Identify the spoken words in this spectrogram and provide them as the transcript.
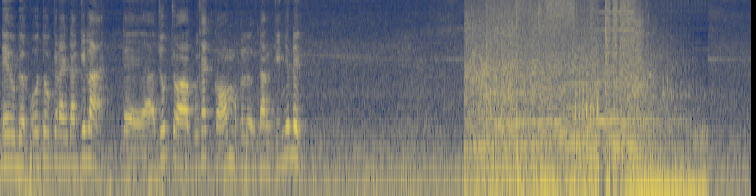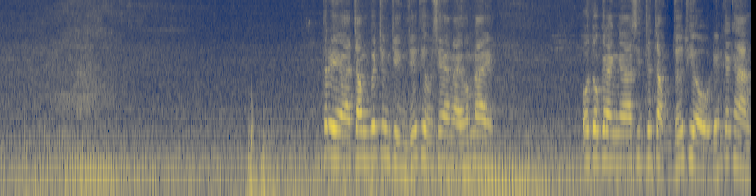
đều được ô tô kinh anh đăng ký lại để à, giúp cho quý khách có một cái lượng đăng ký nhất định. Thế thì à, trong cái chương trình giới thiệu xe ngày hôm nay, Ô tô kinh anh à, xin trân trọng giới thiệu đến khách hàng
